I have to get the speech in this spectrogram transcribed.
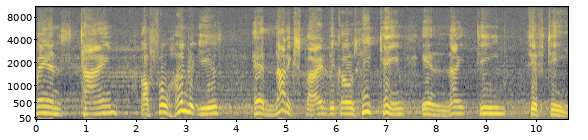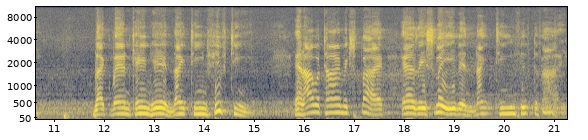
man's time of 400 years had not expired because he came in 1915. Black man came here in 1915. And our time expired as a slave in 1955.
